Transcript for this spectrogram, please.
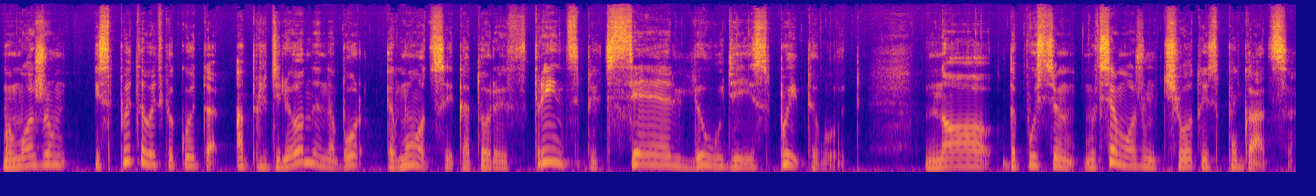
Мы можем испытывать какой-то определенный набор эмоций, которые, в принципе, все люди испытывают. Но, допустим, мы все можем чего-то испугаться.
